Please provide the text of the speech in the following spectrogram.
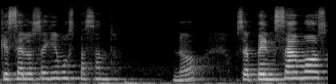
que se lo seguimos pasando. ¿No? O sea, pensamos,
